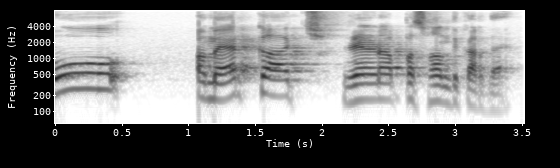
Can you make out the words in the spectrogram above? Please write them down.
ਉਹ ਅਮਰੀਕਾ 'ਚ ਰਹਿਣਾ ਪਸੰਦ ਕਰਦਾ ਹੈ।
